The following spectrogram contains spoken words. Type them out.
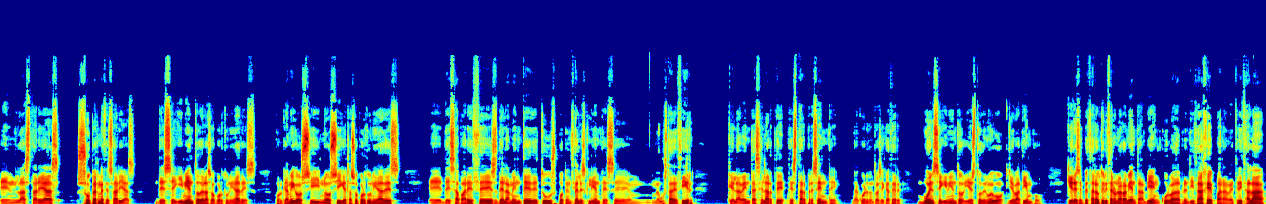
¿En las tareas súper necesarias de seguimiento de las oportunidades? Porque amigos, si no sigues las oportunidades, eh, desapareces de la mente de tus potenciales clientes. Eh, me gusta decir que la venta es el arte de estar presente, ¿de acuerdo? Entonces hay que hacer buen seguimiento y esto de nuevo lleva tiempo. ¿Quieres empezar a utilizar una herramienta? Bien, curva de aprendizaje, parametrízala,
